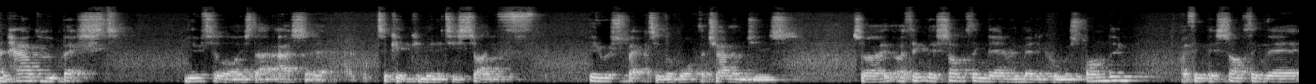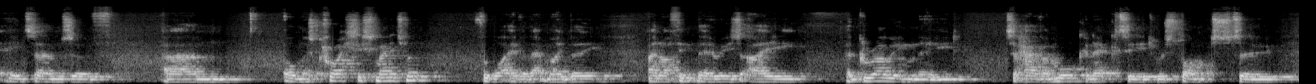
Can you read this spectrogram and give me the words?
and how do you best utilise that asset to keep communities safe, irrespective of what the challenge is. So I, think there's something there in medical responding. I think there's something there in terms of um, almost crisis management for whatever that may be. And I think there is a, a growing need to have a more connected response to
